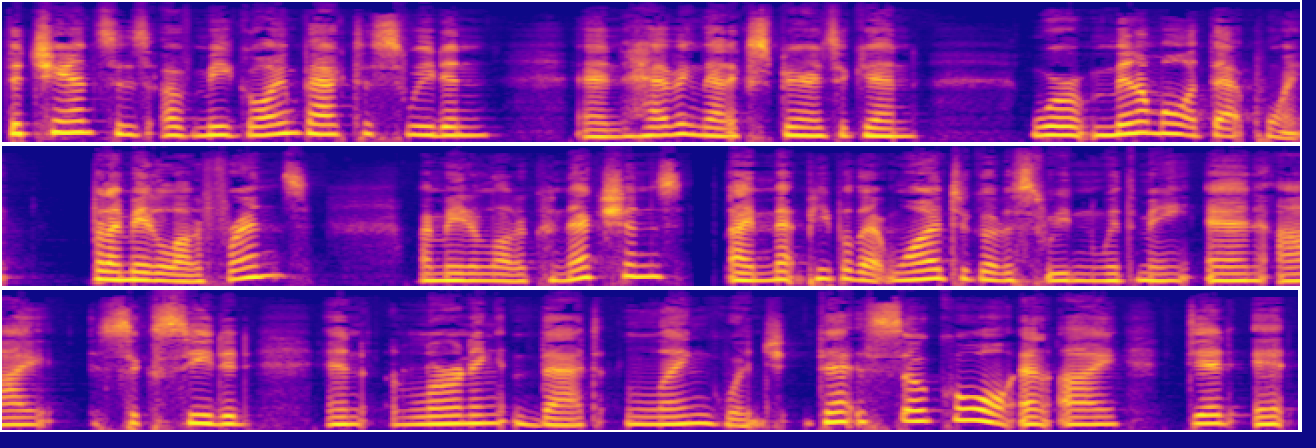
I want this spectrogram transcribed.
the chances of me going back to Sweden and having that experience again were minimal at that point. But I made a lot of friends. I made a lot of connections. I met people that wanted to go to Sweden with me and I succeeded in learning that language. That is so cool. And I did it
